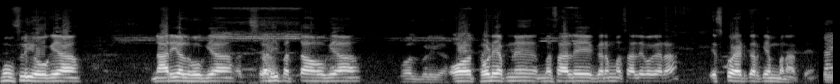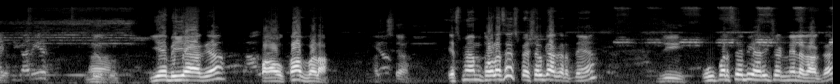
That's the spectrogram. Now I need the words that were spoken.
मूंगफली हो गया नारियल हो गया अच्छा। कड़ी पत्ता हो गया बहुत बढ़िया। और थोड़े अपने मसाले गरम मसाले वगैरह इसको ऐड करके हम बनाते हैं। हाँ, ये भैया आ गया पाव का वड़ा। अच्छा। इसमें हम थोड़ा सा स्पेशल क्या करते हैं? जी। ऊपर से भी हरी चटनी लगाकर।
